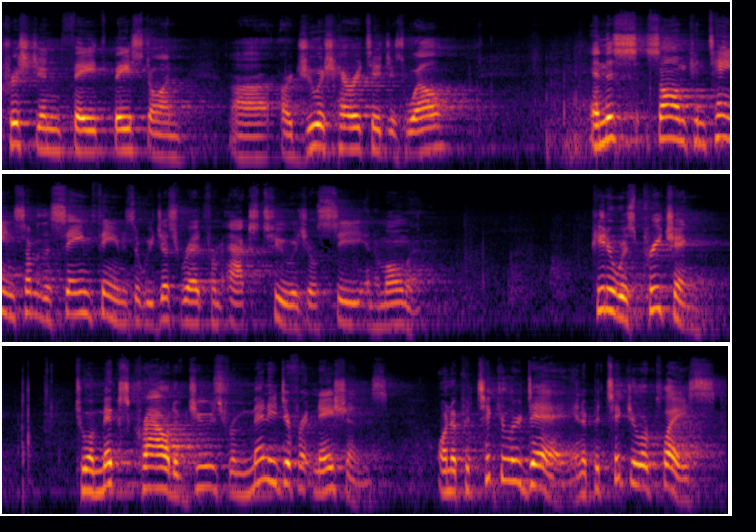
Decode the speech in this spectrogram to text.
Christian faith based on uh, our Jewish heritage as well. And this psalm contains some of the same themes that we just read from Acts 2, as you'll see in a moment. Peter was preaching to a mixed crowd of Jews from many different nations on a particular day in a particular place,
